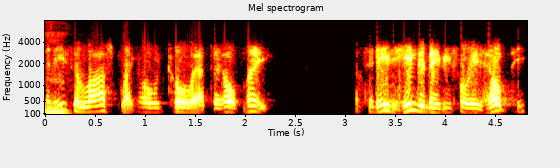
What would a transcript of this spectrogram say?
said, Mm. he's the last bloke I would call out to help me. I said, he'd hinder me before he'd help me.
